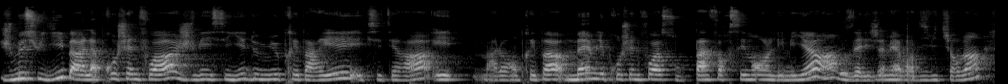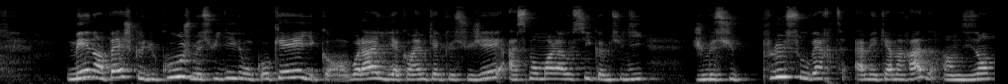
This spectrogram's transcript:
je me suis dit, bah, la prochaine fois, je vais essayer de mieux préparer, etc. Et alors en prépa, même les prochaines fois sont pas forcément les meilleures, hein, vous n'allez jamais avoir 18 sur 20. Mais n'empêche que du coup, je me suis dit, donc ok, voilà, il y a quand même quelques sujets. À ce moment-là aussi, comme tu dis, je me suis plus ouverte à mes camarades en me disant,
